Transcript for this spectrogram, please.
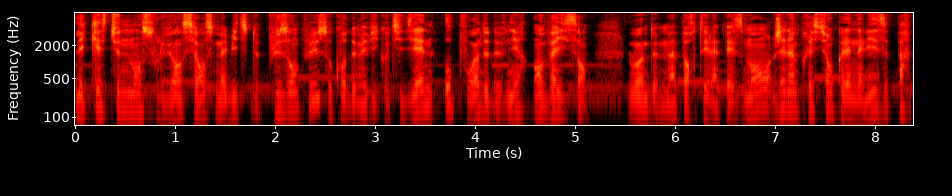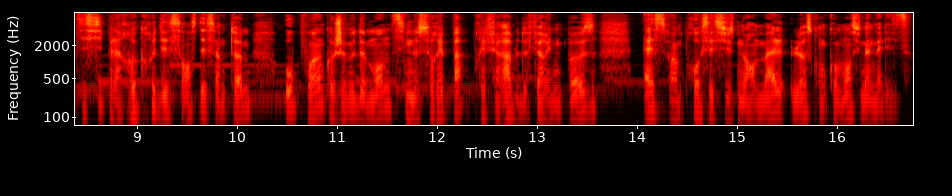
Les questionnements soulevés en séance m'habitent de plus en plus au cours de ma vie quotidienne au point de devenir envahissant. Loin de m'apporter l'apaisement, j'ai l'impression que l'analyse participe à la recrudescence des symptômes au point que je me demande s'il ne serait pas préférable de faire une pause. Est-ce un processus normal lorsqu'on commence une analyse?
